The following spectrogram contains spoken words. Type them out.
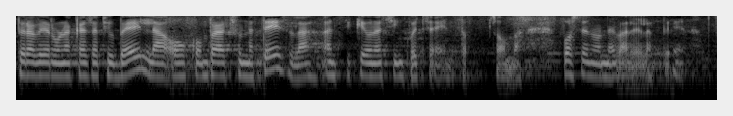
per avere una casa più bella o comprarci una Tesla anziché una 500. Insomma, forse non ne vale la pena.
